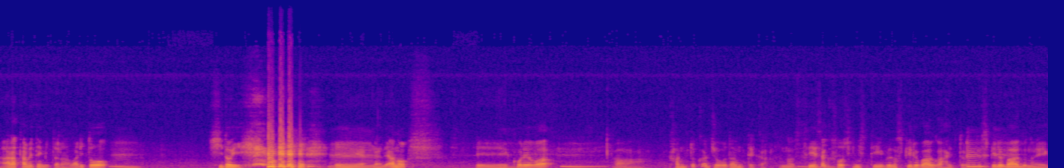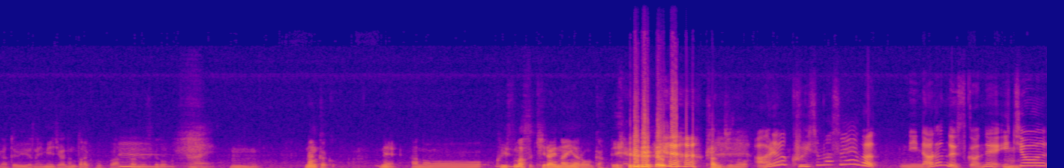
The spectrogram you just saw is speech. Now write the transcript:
改めて見たら割とうん。ひどいうん 映画で、あの、えーこれはうん。あー監督はジョーダンテかあの制作総指揮にスティーブン・スピルバーグが入ってるんで、うんスピルバーグの映画というようなイメージがなんとなく僕はあったんですけど、うんはい。うん、なんかこねあのークリスマス嫌いなんやろうかっていう 感じの。あれはクリスマス映画になるんですかね？うん。一応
